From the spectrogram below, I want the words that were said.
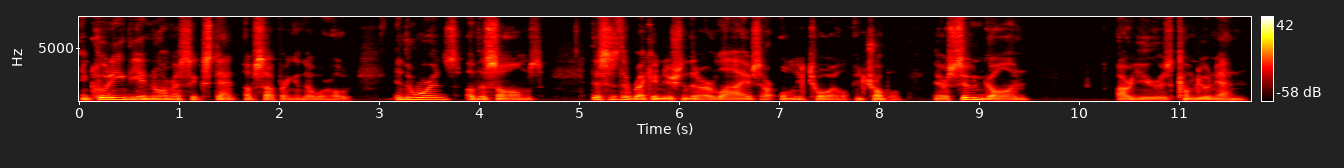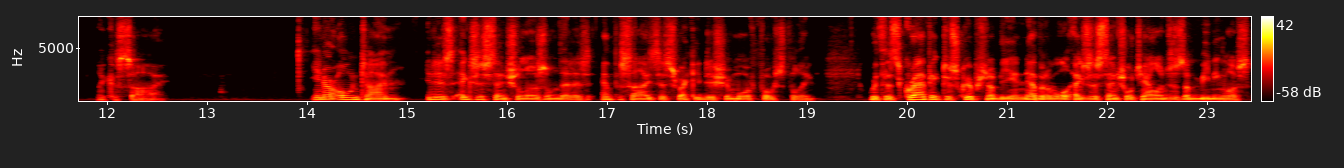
including the enormous extent of suffering in the world. In the words of the Psalms, this is the recognition that our lives are only toil and trouble. They are soon gone. Our years come to an end like a sigh. In our own time, it is existentialism that has emphasized this recognition more forcefully, with its graphic description of the inevitable existential challenges of meaningless,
